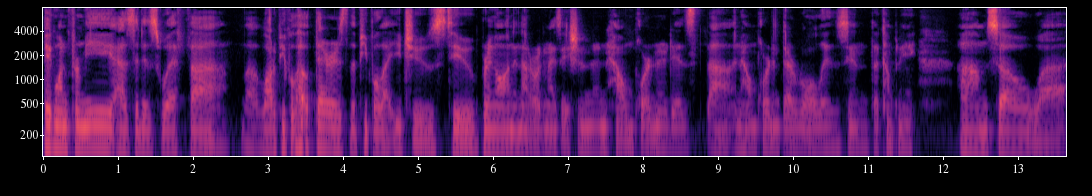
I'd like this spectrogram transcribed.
big one for me, as it is with uh, a lot of people out there, is the people that you choose to bring on in that organization and how important it is uh, and how important their role is in the company. Um, so, uh,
